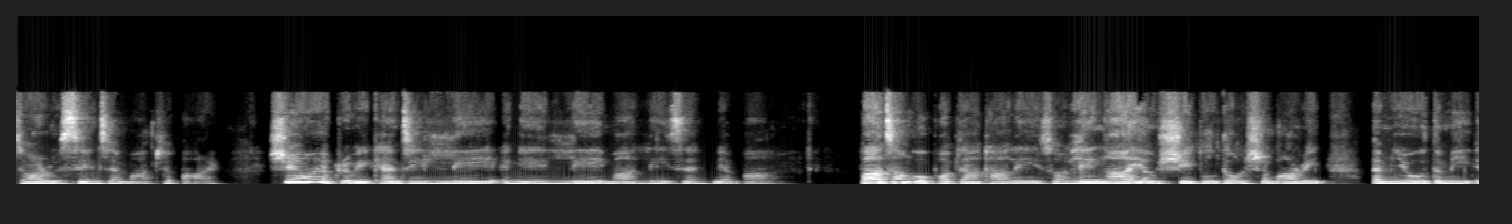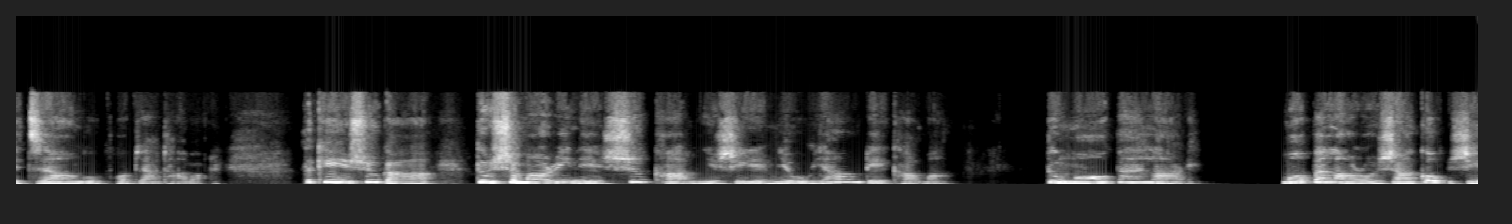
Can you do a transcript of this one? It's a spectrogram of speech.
ကျမတို့ဆင်ခြင်မှာဖြစ်ပါတယ်။ရှင်ယောဟန်ခရစ်ဝင်ခန်းကြီး၄အငယ်၄မှ42မှာ ဘာကြောင့်ကိုဖော်ပြထားလဲဆိုတော့လင်၅ယောက်ရှိဘူးသောရှမာရိအမျိုးသမီးအကြောင်းကိုဖော်ပြထားပါတယ်။သခင်ယေရှုကသူရှမာရိနဲ့ရှုခမြေရှိတဲ့မြို့ရောက်တဲ့အခါမှာသူမောပန်းလာတယ်။မောပန်းလာတော့ယာကုပ်ရေ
